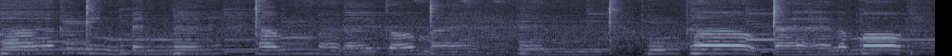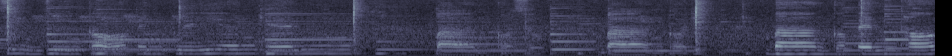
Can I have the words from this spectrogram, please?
ถ้าเขามินเป็นเนื้อทำอะไรก็ไม่เป็นหุงข้าวแต่ละหม้อสิ้นคืนก็เป็นเกลียนเข็นบางก็สุกบางก็ดิบบางก็เป็นท้อง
